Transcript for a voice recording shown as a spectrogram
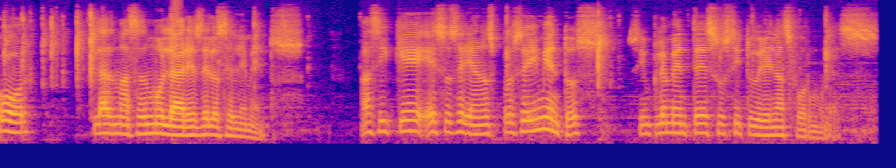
por las masas molares de los elementos. Así que esos serían los procedimientos, simplemente sustituir en las fórmulas.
